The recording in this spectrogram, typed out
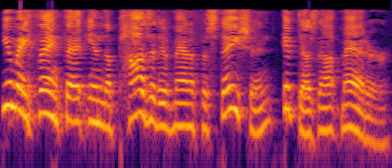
You may think that in the positive manifestation, it does not matter.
